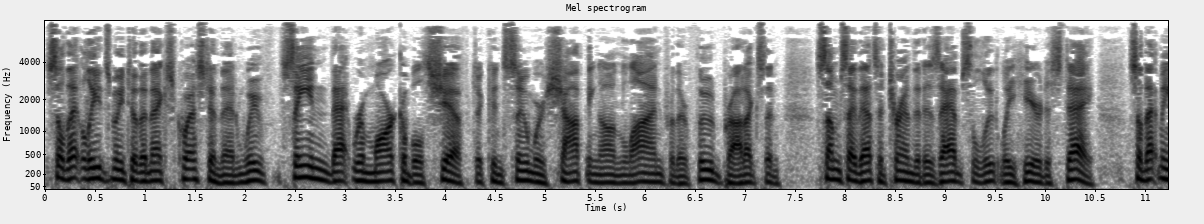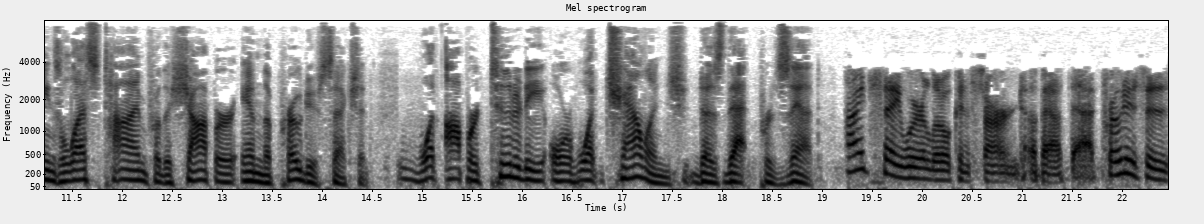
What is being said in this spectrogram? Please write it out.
So that leads me to the next question then. We've seen that remarkable shift to consumers shopping online for their food products and some say that's a trend that is absolutely here to stay. So that means less time for the shopper in the produce section. What opportunity or what challenge does that present? I'd say we're a little concerned about that. Produce is,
